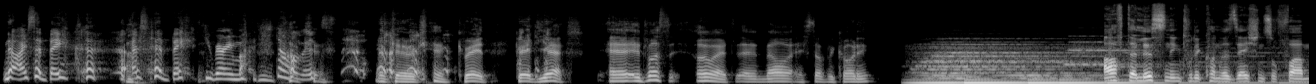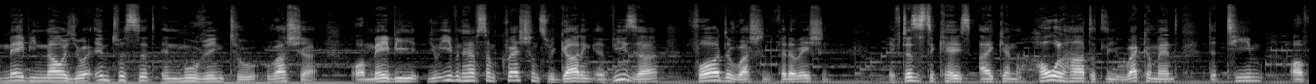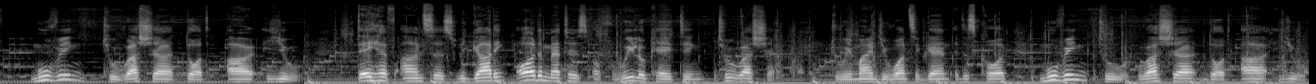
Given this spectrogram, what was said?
No, I said thank. I said thank you very much, Thomas. okay, okay, okay. great, great. Yeah, uh, it was all right. Uh, now I stop recording. After listening to the conversation so far, maybe now you're interested in moving to Russia, or maybe you even have some questions regarding a visa for the Russian Federation. If this is the case, I can wholeheartedly recommend the team of moving to Russia.ru. They have answers regarding all the matters of relocating to Russia. To remind you once again, it is called moving to Russia.ru.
